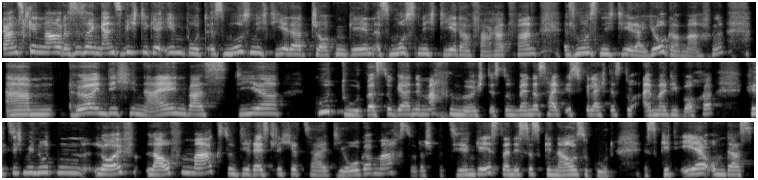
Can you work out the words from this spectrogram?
Ganz genau, das ist ein ganz wichtiger Input. Es muss nicht jeder joggen gehen, es muss nicht jeder Fahrrad fahren, es muss nicht jeder Yoga machen. Ähm, hör in dich hinein, was dir gut tut, was du gerne machen möchtest. Und wenn das halt ist, vielleicht, dass du einmal die Woche 40 Minuten lauf, laufen magst und die restliche Zeit Yoga machst oder spazieren gehst, dann ist das genauso gut. Es geht eher um das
